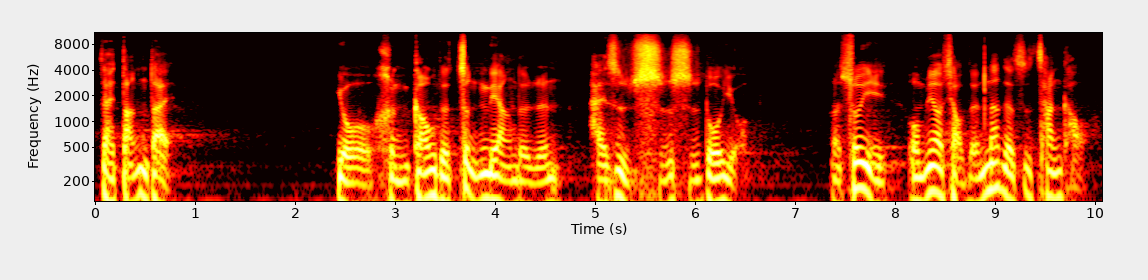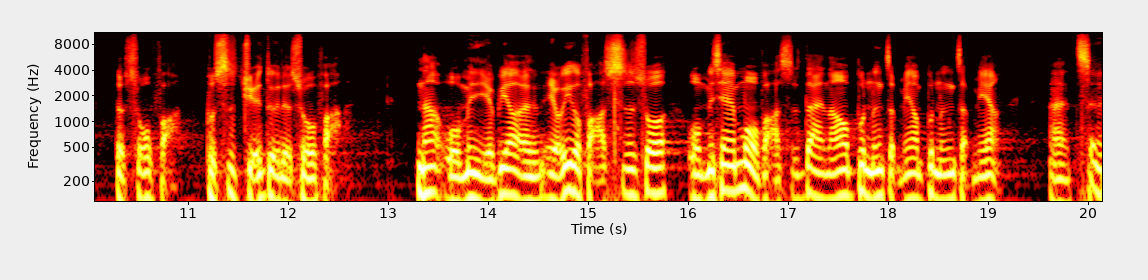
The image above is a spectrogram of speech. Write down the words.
在当代，有很高的正量的人还是时时都有，啊，所以我们要晓得那个是参考的说法，不是绝对的说法。那我们也不要有一个法师说我们现在末法时代，然后不能怎么样，不能怎么样，啊，这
